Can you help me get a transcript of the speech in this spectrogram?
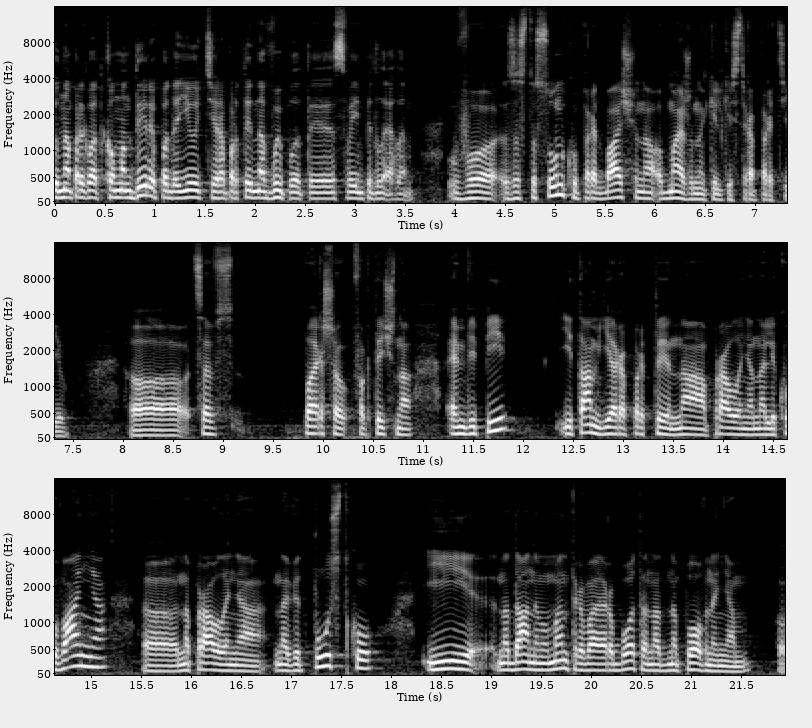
наприклад, командири подають рапорти на виплати своїм підлеглим. В застосунку передбачено обмежену кількість рапортів. Е, Це перше фактично MVP, і там є рапорти направлення на лікування, е, направлення на відпустку. І на даний момент триває робота над наповненням е,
